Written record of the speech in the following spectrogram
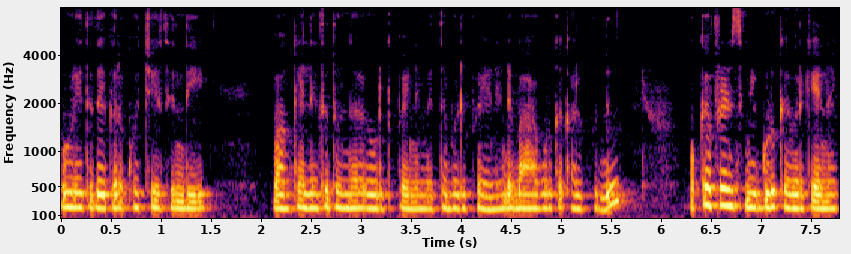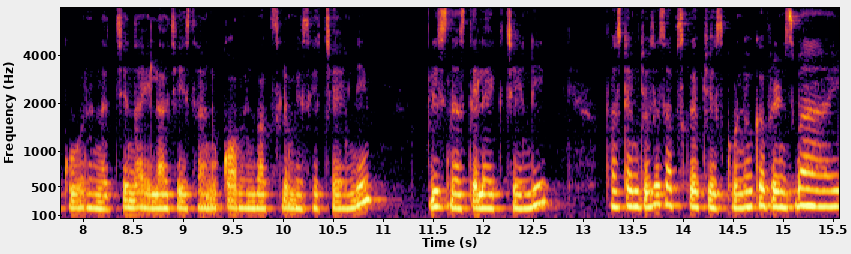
కూర అయితే దగ్గరకు వచ్చేసింది. వంకాయలు అయితే తొందరగా ఉడికిపోయినాయి మెత్తబడిపోయానండి బాగా ఉడక కలపొద్దు. ఓకే ఫ్రెండ్స్ మీకు కూడా ఎవరికైనా కూర నచ్చిందా ఇలా చేశాను కామెంట్ బాక్స్లో మెసేజ్ చేయండి. ప్లీజ్ నచ్చితే లైక్ చేయండి. ఫస్ట్ టైం చూసి సబ్స్క్రైబ్ చేసుకోండి. Okay friends bye.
